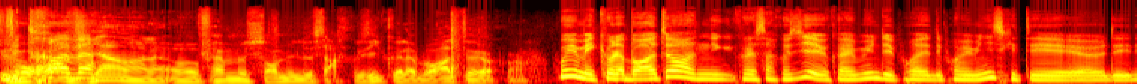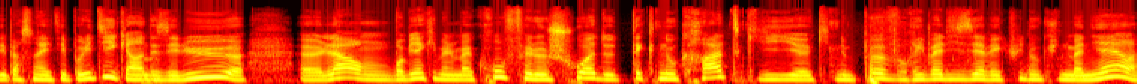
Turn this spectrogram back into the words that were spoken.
le travail revient au fameux formule de Sarkozy collaborateur. Quoi. Oui, mais collaborateur, Nicolas Sarkozy a eu quand même eu des, des premiers ministres qui étaient des, personnalités politiques, hein, des élus. là, on voit bien qu'Emmanuel Macron fait le choix de technocrates qui, qui ne peuvent rivaliser avec lui d'aucune manière.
